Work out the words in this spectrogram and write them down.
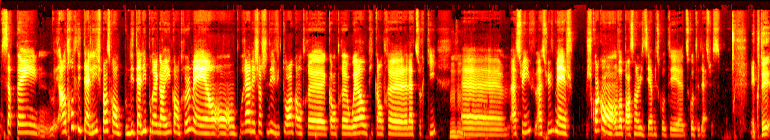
certains, entre autres l'Italie. Je pense que l'Italie pourrait gagner contre eux, mais on, pourrait aller chercher des victoires contre, contre Well puis contre la Turquie. Mm-hmm. à suivre, à suivre. Mais je, crois qu'on va passer en huitième du côté, du côté de la Suisse. Écoutez,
